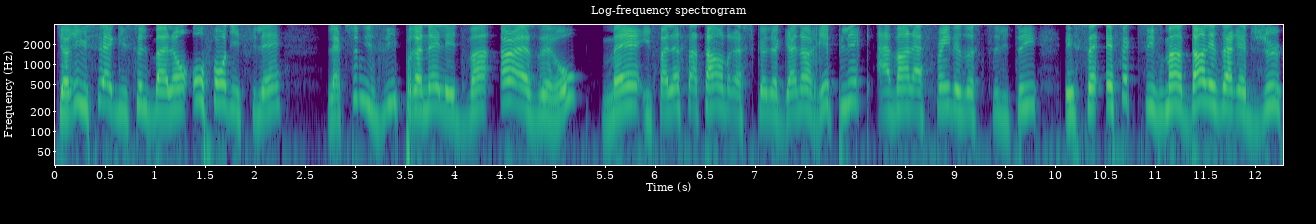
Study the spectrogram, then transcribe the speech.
qui a réussi à glisser le ballon au fond des filets. La Tunisie prenait les devants 1 à 0 mais il fallait s'attendre à ce que le Ghana réplique avant la fin des hostilités, et c'est effectivement dans les arrêts de jeu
